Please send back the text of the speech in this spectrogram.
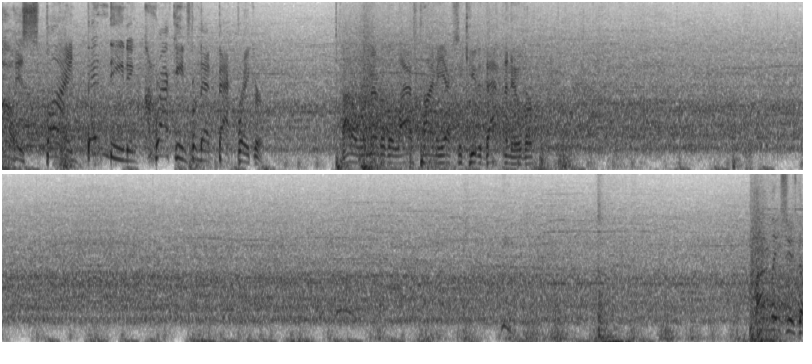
Oh, his spine bending and cracking from that backbreaker. I don't remember the last time he executed that maneuver. Unleashes the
